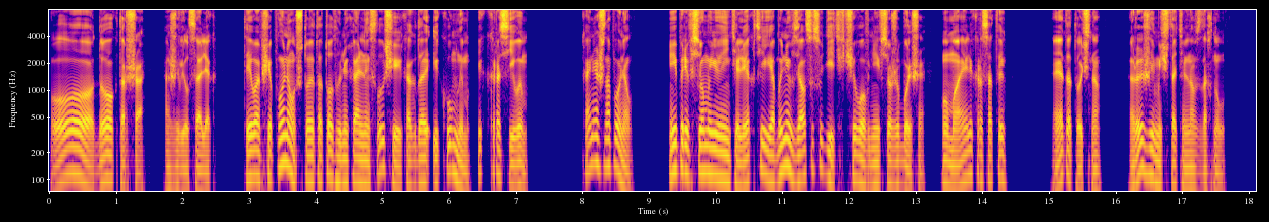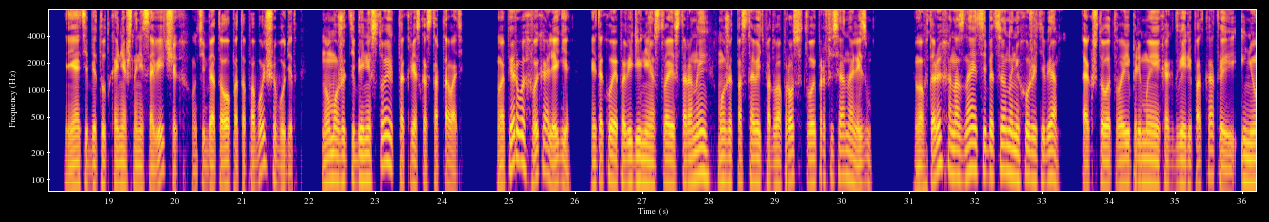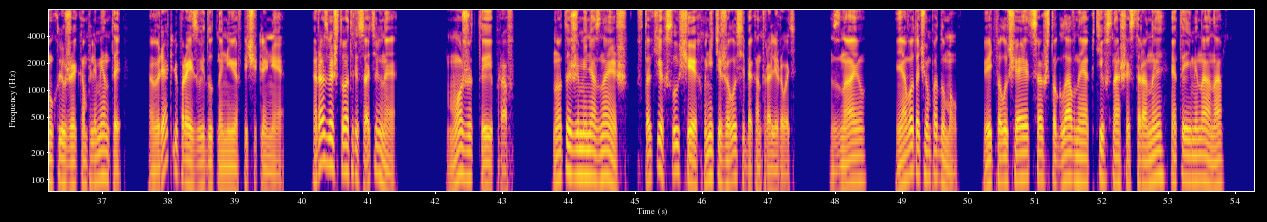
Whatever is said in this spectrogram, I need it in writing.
«О, докторша!» — оживился Олег. Ты вообще понял, что это тот уникальный случай, когда и к умным, и к красивым? Конечно, понял. И при всем ее интеллекте я бы не взялся судить, чего в ней все же больше, ума или красоты. Это точно. Рыжий мечтательно вздохнул. Я тебе тут, конечно, не советчик, у тебя-то опыта побольше будет, но, может, тебе не стоит так резко стартовать? Во-первых, вы коллеги, и такое поведение с твоей стороны может поставить под вопрос твой профессионализм. Во-вторых, она знает себе цену не хуже тебя, так что твои прямые, как двери подкаты, и неуклюжие комплименты вряд ли произведут на нее впечатление. Разве что отрицательное. Может, ты и прав. Но ты же меня знаешь, в таких случаях мне тяжело себя контролировать. Знаю. Я вот о чем подумал. Ведь получается, что главный актив с нашей стороны — это именно она.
